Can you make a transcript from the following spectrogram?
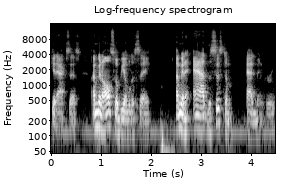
get access, I'm going to also be able to say, I'm going to add the system admin group,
